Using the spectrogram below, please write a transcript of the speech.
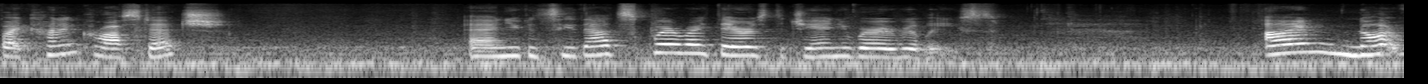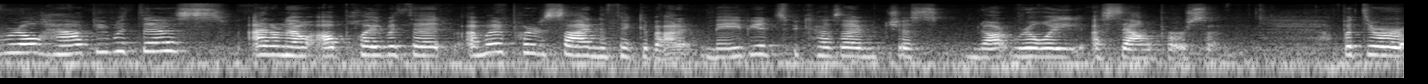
by Cunning Cross Stitch. And you can see that square right there is the January release. I'm not real happy with this. I don't know, I'll play with it. I'm gonna put it aside and think about it. Maybe it's because I'm just not really a sound person but there are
